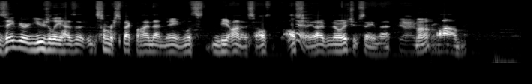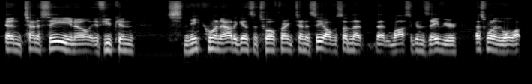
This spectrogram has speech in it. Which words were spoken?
Xavier usually has a, some respect behind that name. Let's be honest. I'll I'll Yeah. say it. I have no issue saying that. Yeah, No? Um, and Tennessee, you know, if you can sneak one out against a 12th ranked Tennessee. All of a sudden, that, that loss against Xavier, that's one of the,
